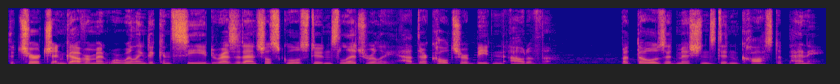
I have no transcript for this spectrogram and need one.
The church and government were willing to concede residential school students literally had their culture beaten out of them. But those admissions didn't cost a penny.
